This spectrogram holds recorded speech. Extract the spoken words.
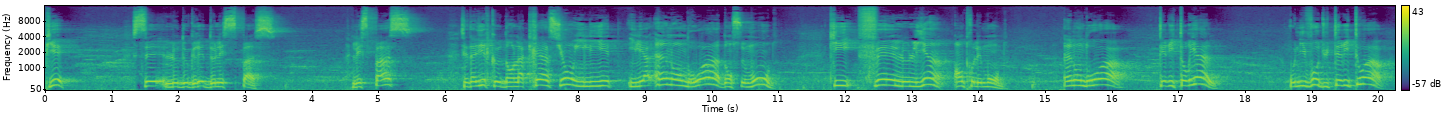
pied, c'est le degré de l'espace. L'espace, c'est-à-dire que dans la création, il y a un endroit dans ce monde qui fait le lien entre les mondes. Un endroit territorial, au niveau du territoire,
